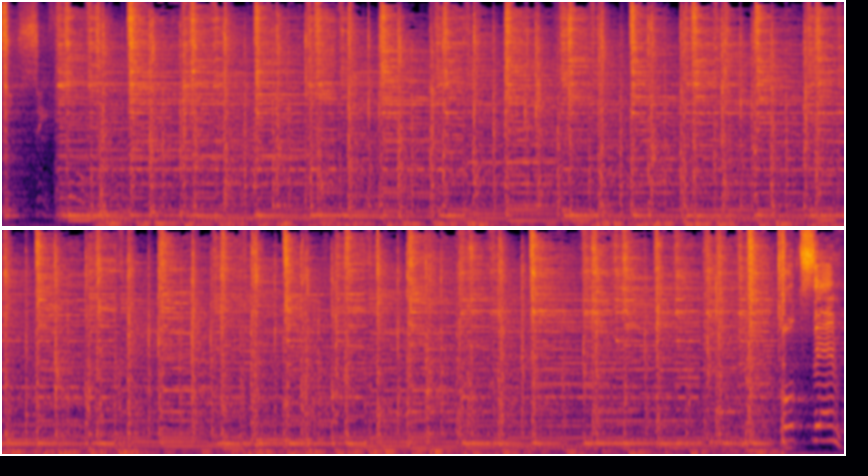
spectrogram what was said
two three four 突然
